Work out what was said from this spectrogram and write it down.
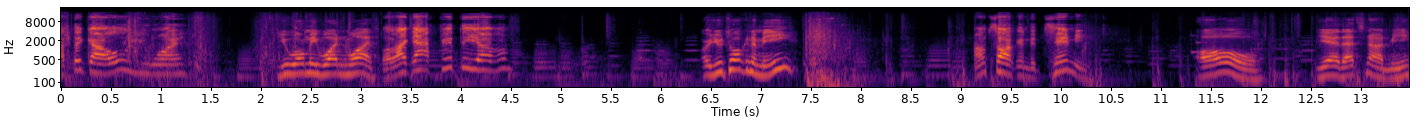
I think I owe you one. You owe me one what? Well, I got 50 of them. Are you talking to me? I'm talking to Timmy. Oh. Yeah, that's not me.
